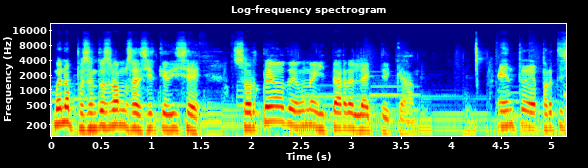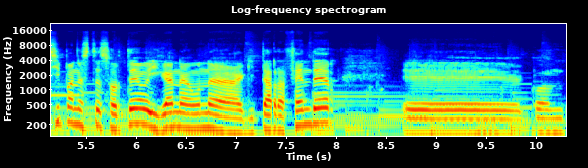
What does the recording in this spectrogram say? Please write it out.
Bueno, pues entonces vamos a decir que dice sorteo de una guitarra eléctrica. Entre, participa en este sorteo y gana una guitarra Fender eh, con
